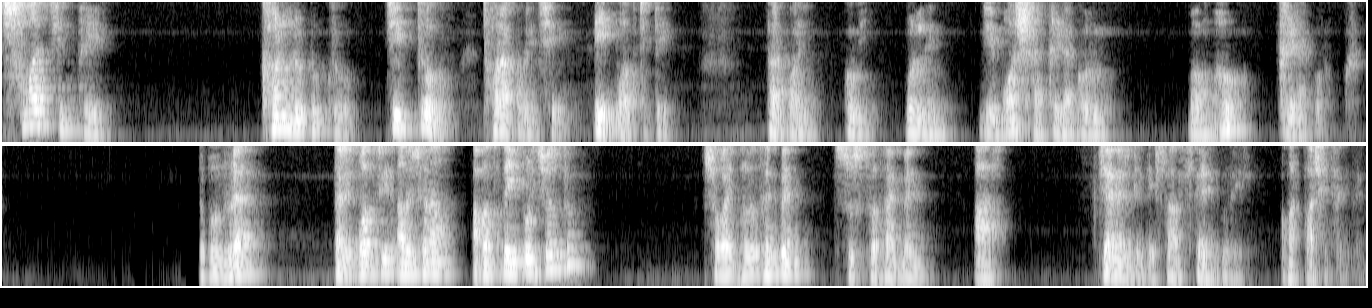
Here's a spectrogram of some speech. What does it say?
সমাজ চিত্রের খণ্ড টুকরো, চিত্র ধরা পড়েছে এই পদটিতে তারপরে কবি বললেন যে, বর্ষা ক্রীড়া করুন, ব্রহ্ম ক্রীড়া করুক। তো বন্ধুরা তাহলে পদটির আলোচনা আপাতত এই পর্যন্ত। সবাই ভালো থাকবেন, সুস্থ থাকবেন, আর চ্যানেলটিকে সাবস্ক্রাইব করে আমার পাশে থাকবেন।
